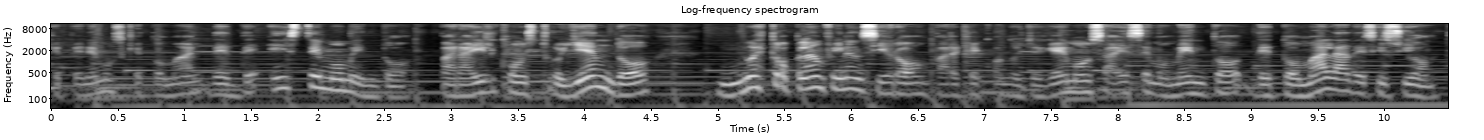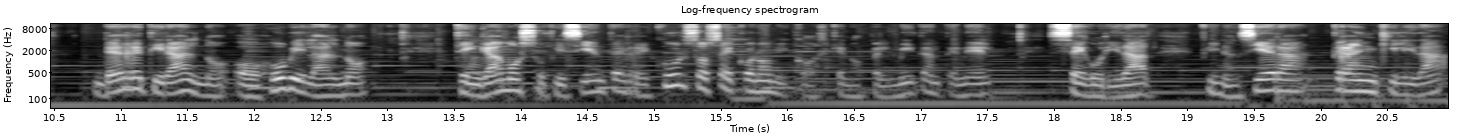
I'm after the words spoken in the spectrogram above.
que tenemos que tomar desde este momento para ir construyendo nuestro plan financiero para que cuando lleguemos a ese momento de tomar la decisión de retirarnos o jubilarnos, tengamos suficientes recursos económicos que nos permitan tener seguridad financiera, tranquilidad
